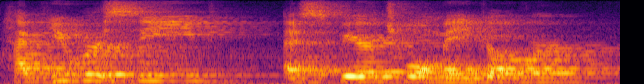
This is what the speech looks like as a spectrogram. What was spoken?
Have you received a spiritual makeover?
